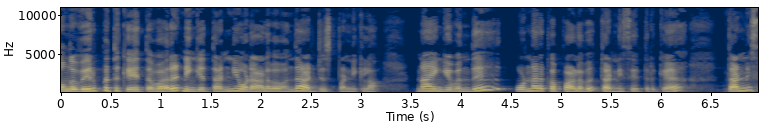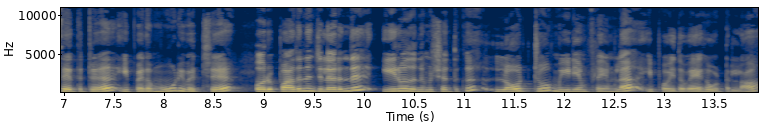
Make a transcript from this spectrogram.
உங்கள் விருப்பத்துக்கு ஏற்றவாறு நீங்கள் தண்ணியோட அளவை வந்து அட்ஜஸ்ட் பண்ணிக்கலாம். நான் இங்கே வந்து ஒன்றரை கப் அளவு தண்ணி சேர்த்துருக்கேன். தண்ணி சேர்த்துட்டு இப்போ இதை மூடி வச்சு ஒரு பதினஞ்சுலேருந்து இருபது நிமிஷத்துக்கு லோ டு மீடியம் ஃப்ளேமில் இப்போ இதை வேக விட்டுடலாம்.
